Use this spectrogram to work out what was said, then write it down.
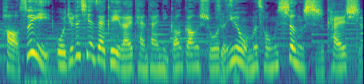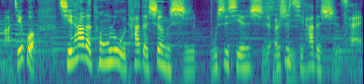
好，所以我觉得现在可以来谈谈你刚刚说的，因为我们从圣食开始嘛，结果其他的通路它的圣食不是鲜食，而是其他的食材，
